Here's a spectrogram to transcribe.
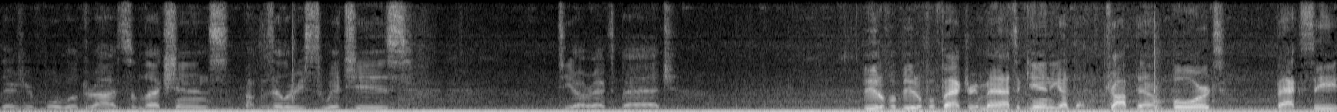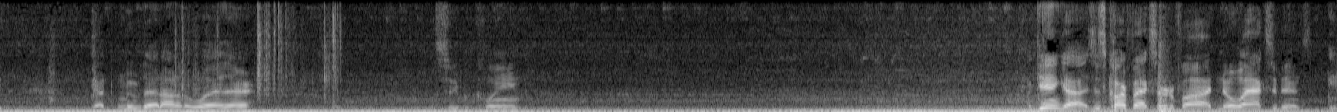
there's your four-wheel drive selections, auxiliary switches, TRX badge. Beautiful, beautiful factory mats. Again, you got the drop-down boards, back seat. Got to move that out of the way there. Super clean. Again, guys, this Carfax certified, no accidents.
